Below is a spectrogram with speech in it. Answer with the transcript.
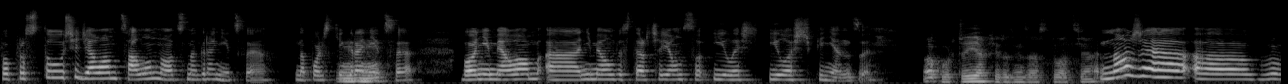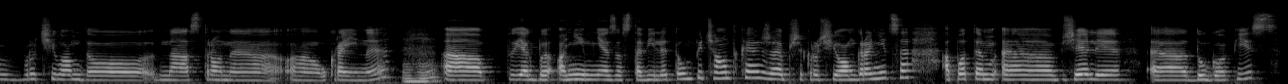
po prostu siedziałam całą noc na granicy, na polskiej Mhm. granicy, bo nie miałam, e, nie miałam wystarczającą ilość, ilość pieniędzy. O kurczę, i jak się rozwiązała sytuacja? No, że e, wr- wróciłam do, na stronę e, Ukrainy. Mhm. Jakby oni mnie zostawili tą pieczątkę, że przekroczyłam granicę, a potem wzięli długopis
